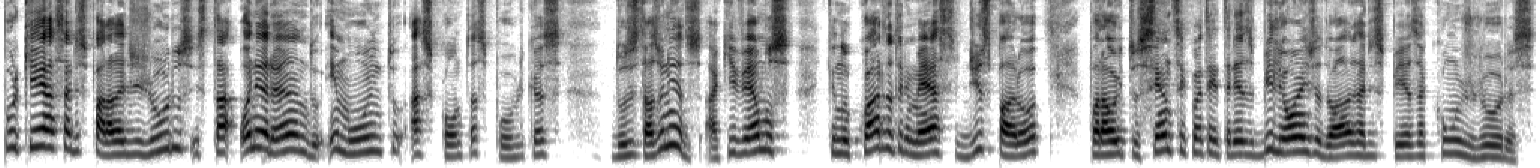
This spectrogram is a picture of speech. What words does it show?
porque essa disparada de juros está onerando e muito as contas públicas dos Estados Unidos. Aqui vemos que no quarto trimestre disparou para 853 bilhões de dólares a despesa com juros.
